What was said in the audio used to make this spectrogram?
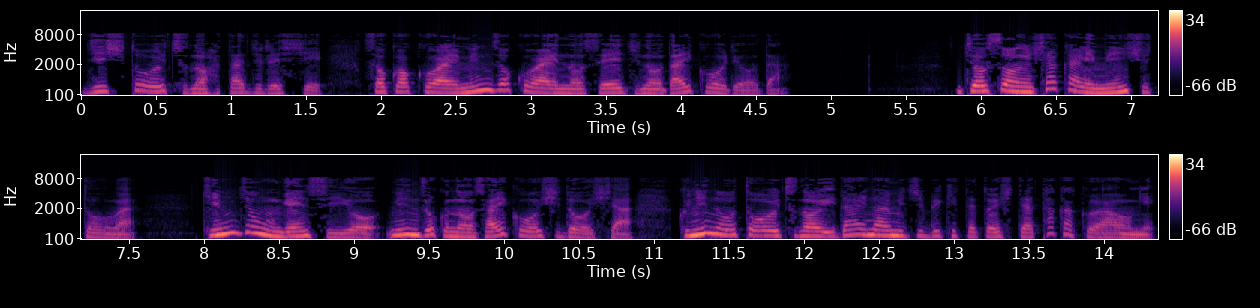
自主統一の旗印、祖国愛民族愛の政治の大綱領だ。朝鮮社会民主党は、金正恩元帥を民族の最高指導者、国の統一の偉大な導き手として高く仰ぎ、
